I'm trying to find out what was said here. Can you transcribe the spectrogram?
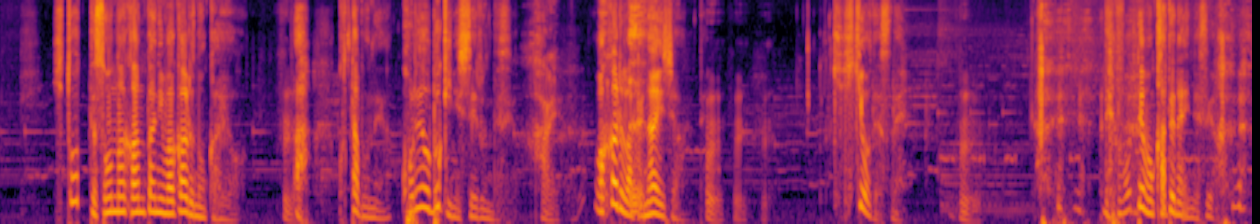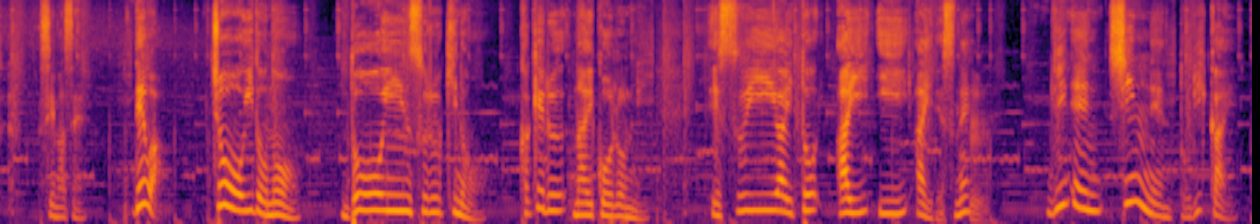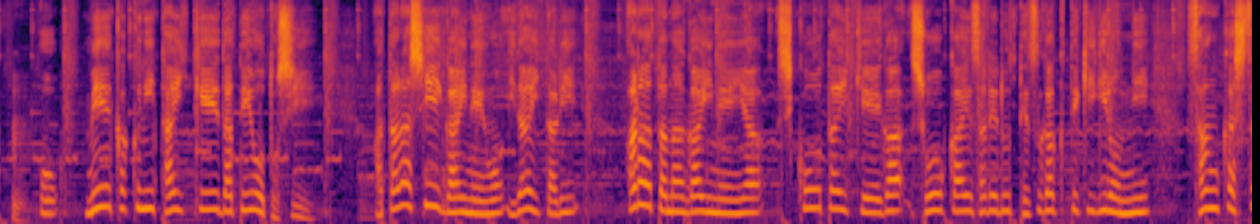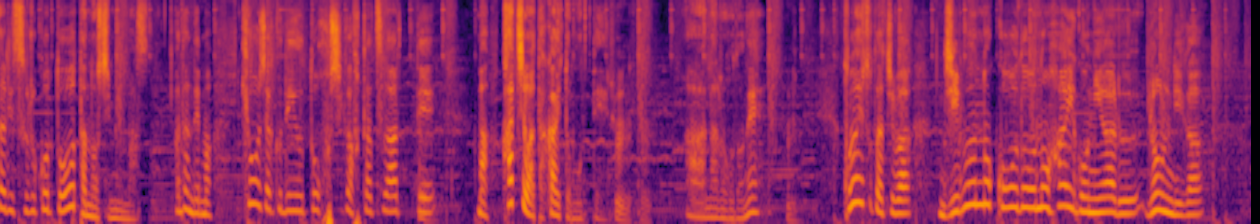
人ってそんな簡単に分かるのかよ。うん。あ多分ねこれを武器にしてるんですよ。はい。分かるわけないじゃん。ってうんうん。卑怯ですね。うん。う んでもでも勝てないんですよ。すいません。では超緯度の動員する機能×内向論理。SEI と IEI ですね、うん。理念信念と理解うん。を明確に体系立てようとし新しい概念を抱いたり新たな概念や思考体系が紹介される哲学的議論に参加したりすることを楽しみます。あなのでまあ強弱で言うと星が2つあって、うん。まあ、価値は高いと思っている。うんうん。ああなるほどね、うん。この人たちは自分の行動の背後にある論理が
